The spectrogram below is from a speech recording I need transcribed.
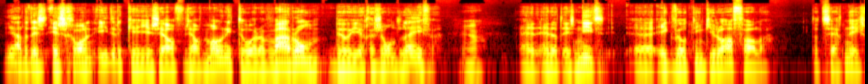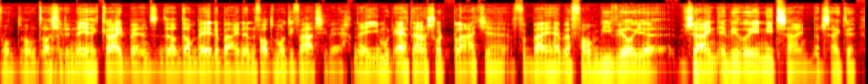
Ja, dat is, is gewoon iedere keer jezelf zelf monitoren. Waarom wil je gezond leven? Ja. En, en dat is niet, eh, ik wil 10 kilo afvallen. Dat zegt niks, want, want als je er 9 kwijt bent, dan, dan ben je erbij en dan valt de motivatie weg. Nee, je moet echt daar een soort plaatje voorbij hebben van wie wil je zijn en wie wil je niet zijn. Dat is eigenlijk de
